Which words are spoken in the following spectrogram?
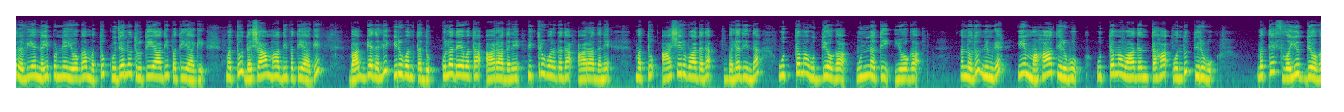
ರವಿಯ ನೈಪುಣ್ಯ ಯೋಗ ಮತ್ತು ಕುಜನು ತೃತೀಯಾಧಿಪತಿಯಾಗಿ ಮತ್ತು ದಶಾಮಾಧಿಪತಿಯಾಗಿ ಭಾಗ್ಯದಲ್ಲಿ ಇರುವಂಥದ್ದು. ಕುಲದೇವತಾ ಆರಾಧನೆ, ಪಿತೃವರ್ಗದ ಆರಾಧನೆ ಮತ್ತು ಆಶೀರ್ವಾದದ ಬಲದಿಂದ ಉತ್ತಮ ಉದ್ಯೋಗ, ಉನ್ನತಿ ಯೋಗ ಅನ್ನೋದು ನಿಮಗೆ ಈ ಮಹಾ ತಿರುವು, ಉತ್ತಮವಾದಂತಹ ಒಂದು ತಿರುವು. ಮತ್ತು ಸ್ವಯುದ್ಯೋಗ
